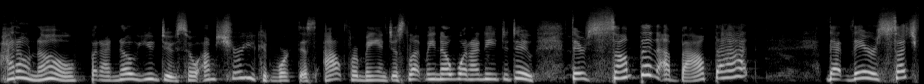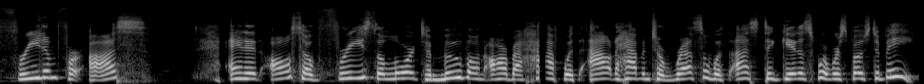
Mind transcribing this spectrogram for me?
I don't know, but I know you do. So I'm sure you could work this out for me and just let me know what I need to do. There's something about that that there's such freedom for us. And it also frees the Lord to move on our behalf without having to wrestle with us to get us where we're supposed to be.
